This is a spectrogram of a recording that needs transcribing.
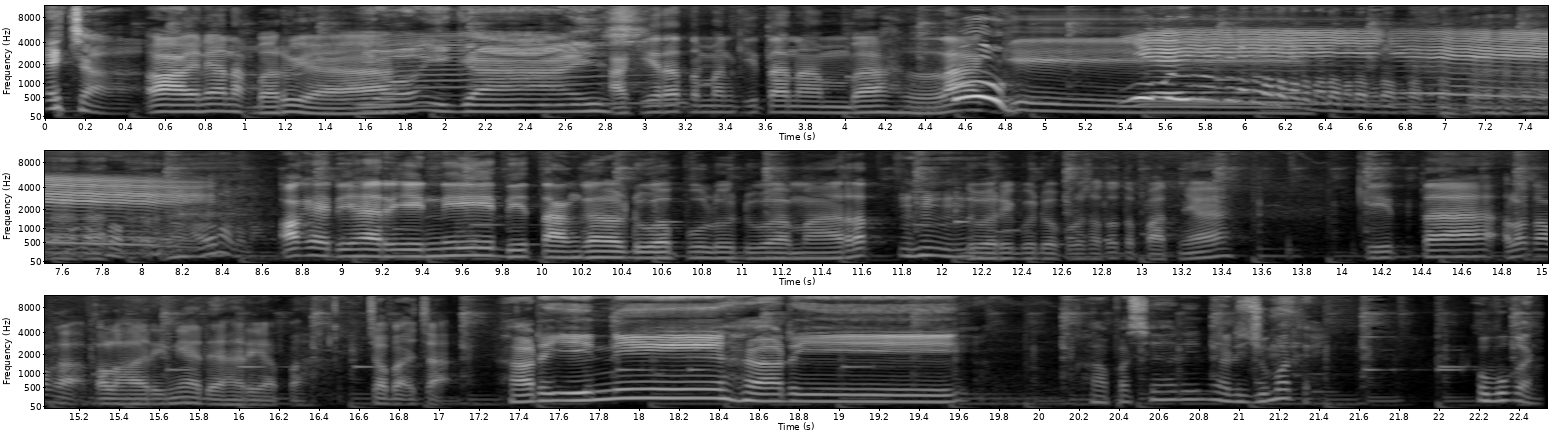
Eca. Ah, ini anak baru ya. Yoi guys. Akhirnya teman kita nambah lagi. Oke, di hari ini di tanggal 22 Maret 2021 tepatnya kita lo tau nggak kalau hari ini ada hari apa? Coba Cak. Hari ini hari apa sih hari ini? Hari Jumat ya? Oh bukan.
